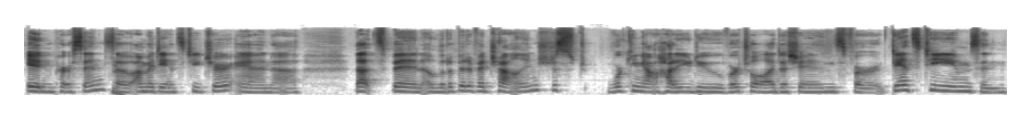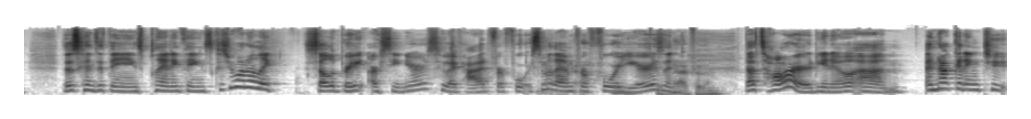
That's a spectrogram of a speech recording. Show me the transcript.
in person. So I'm a dance teacher, and uh, that's been a little bit of a challenge. Just working out how do you do virtual auditions for dance teams and those kinds of things, planning things because you want to like celebrate our seniors who I've had for four, some of them for four years, and bad for them. that's hard, you know. Um, and not getting to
